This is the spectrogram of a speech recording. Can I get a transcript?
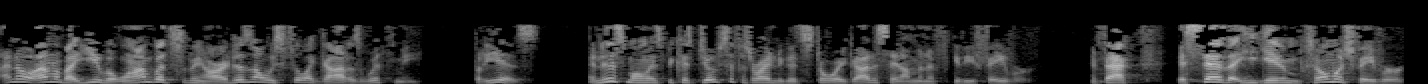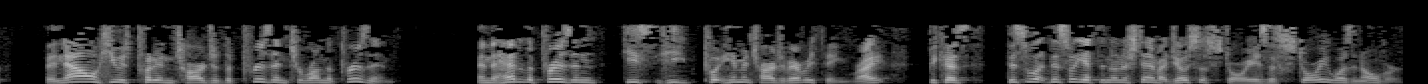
I know, I don't know about you, but when I'm going through something hard, it doesn't always feel like God is with me, but He is. And in this moment, it's because Joseph is writing a good story. God is saying, I'm going to give you favor. In fact, it says that He gave him so much favor that now he was put in charge of the prison to run the prison. And the head of the prison, he's, he put him in charge of everything, right? Because this is, what, this is what you have to understand about Joseph's story is the story wasn't over.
